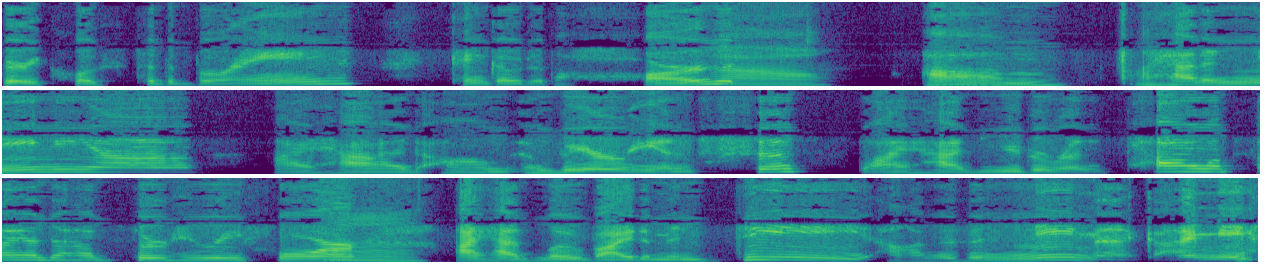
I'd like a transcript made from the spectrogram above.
very close to the brain, can go to the heart. Wow. Um, I had anemia. I had um, ovarian cysts. I had uterine polyps I had to have surgery for. Mm. I had low vitamin D. I was anemic. I mean, mm.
